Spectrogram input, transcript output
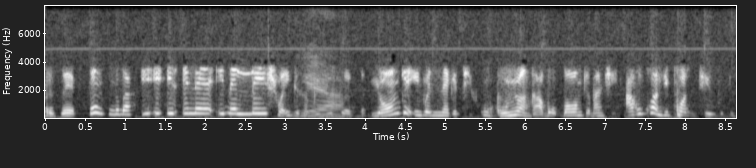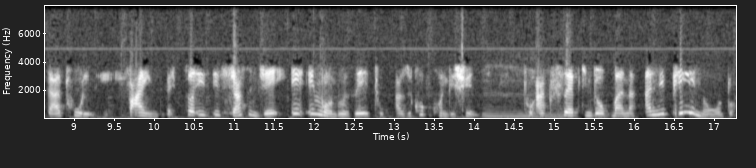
reserved sense into yoba i- i- ine- inelishwa i-disability Yeah. sector. Yonke into enegative kugqunywa ngabo bonke banje. Akukho nto i-positive that will find them so it, it's just nje iingqondo zethu azikho condition to accept into yokubana aniphili nodwa.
